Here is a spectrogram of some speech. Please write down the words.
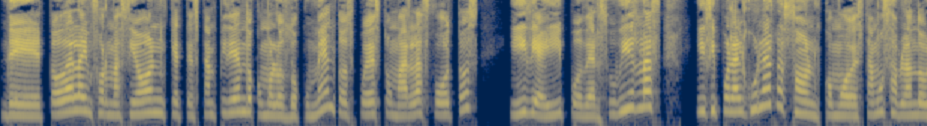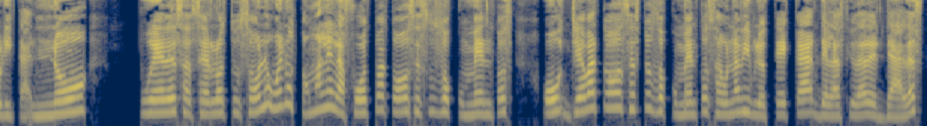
de toda la información que te están pidiendo, como los documentos, puedes tomar las fotos y de ahí poder subirlas. Y si por alguna razón, como estamos hablando ahorita, no puedes hacerlo tú solo, bueno, tómale la foto a todos esos documentos o lleva todos estos documentos a una biblioteca de la ciudad de Dallas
